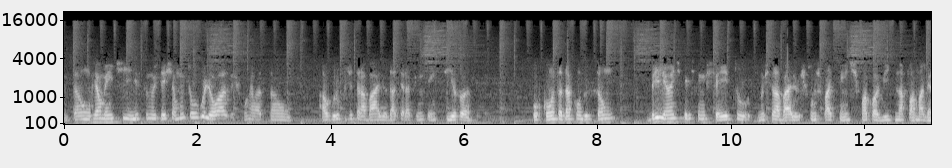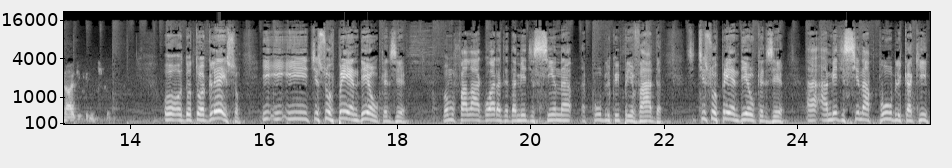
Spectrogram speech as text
Então, realmente, isso nos deixa muito orgulhosos com relação ao grupo de trabalho da terapia intensiva, por conta da condução brilhante que eles têm feito nos trabalhos com os pacientes com a Covid na forma grave e crítica. Ô, doutor Gleison, e, e, e te surpreendeu, quer dizer, Vamos falar agora da medicina pública e privada. Te surpreendeu, quer dizer, a, a medicina pública aqui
